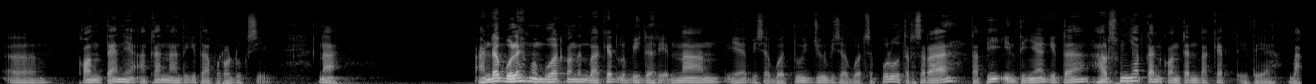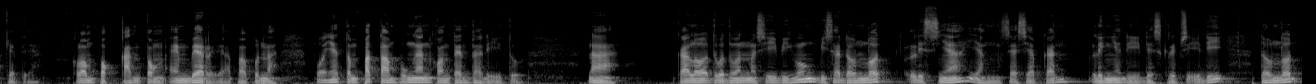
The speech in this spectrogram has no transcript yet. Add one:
Eh, konten yang akan nanti kita produksi. Nah, Anda boleh membuat konten bucket lebih dari 6 ya, bisa buat 7, bisa buat 10 terserah, tapi intinya kita harus menyiapkan konten bucket itu ya, bucket ya. Kelompok kantong, ember ya, apa pun lah. Pokoknya tempat tampungan konten tadi itu. Nah, kalau teman-teman masih bingung bisa download listnya yang saya siapkan, linknya di deskripsi ini. Download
